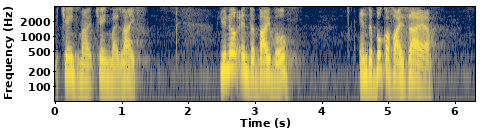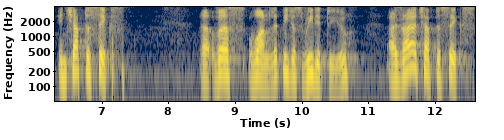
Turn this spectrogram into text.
it changed my, changed my life. You know, in the Bible, in the book of Isaiah, in chapter 6, uh, verse 1, let me just read it to you. Isaiah chapter 6,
